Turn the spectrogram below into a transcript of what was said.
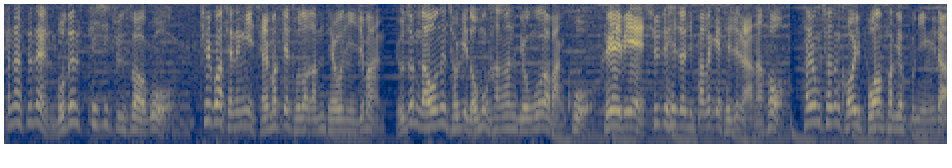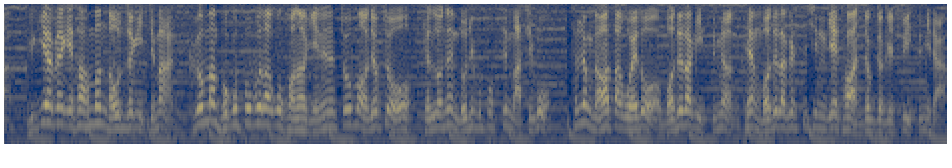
페나스는 모든 스탯이 준수하고 스킬과 재능이 잘 맞게 돌아가는 대원이지만 요즘 나오는 적이 너무 강한 경우가 많고 그에 비해 실드 회전이 빠르게 되질 않아서 사용처는 거의 보안 파견뿐입니다. 위기야백에서 한번 나온 적이 있지만 그것만 보고 뽑으라고 권하기는 좀 어렵죠. 결론은 노리고 뽑진 마시고 설령 나왔다고 해도 머드닥이 있으면 그냥 머드닥을 쓰시는 게 더 안정적일 수 있습니다.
